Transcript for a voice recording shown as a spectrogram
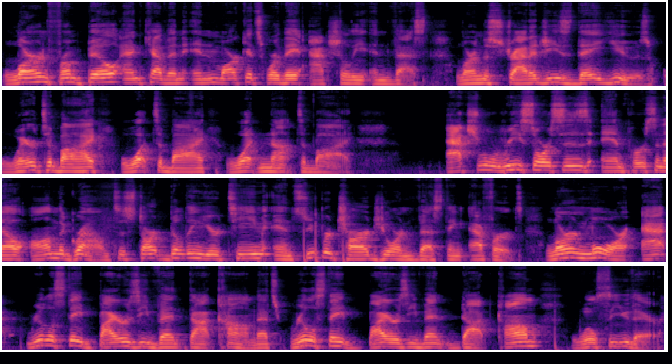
Learn from Bill and Kevin in markets where they actually invest. Learn the strategies they use, where to buy, what to buy, what not to buy actual resources and personnel on the ground to start building your team and supercharge your investing efforts. Learn more at realestatebuyersevent.com. That's realestatebuyersevent.com. We'll see you there.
